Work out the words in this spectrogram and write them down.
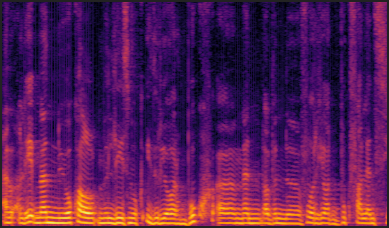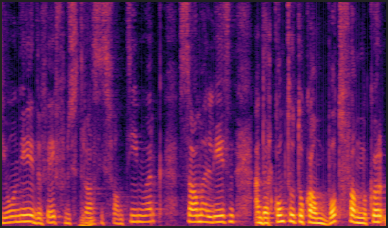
en, allee, men nu ook al, we lezen ook ieder jaar een boek. Eh, men, we hebben eh, vorig jaar het boek van Lencioni, De Vijf Frustraties van Teamwerk, samen gelezen. En daar komt het ook aan bod van elkaar,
